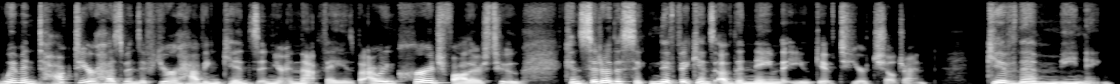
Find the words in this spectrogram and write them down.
women talk to your husbands if you're having kids and you're in that phase but i would encourage fathers to consider the significance of the name that you give to your children. Give them meaning.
